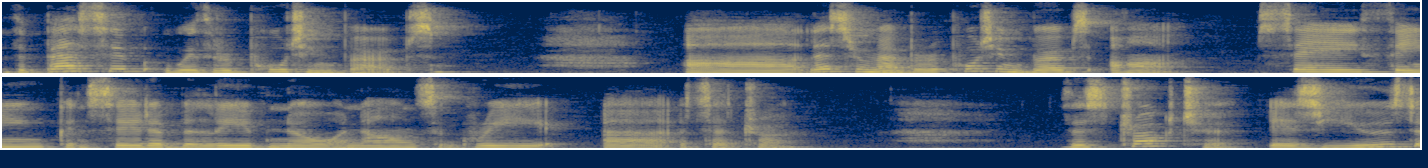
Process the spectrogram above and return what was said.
The passive with reporting verbs. Uh, let's remember reporting verbs are say, think, consider, believe, know, announce, agree, uh, etc. The structure is used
